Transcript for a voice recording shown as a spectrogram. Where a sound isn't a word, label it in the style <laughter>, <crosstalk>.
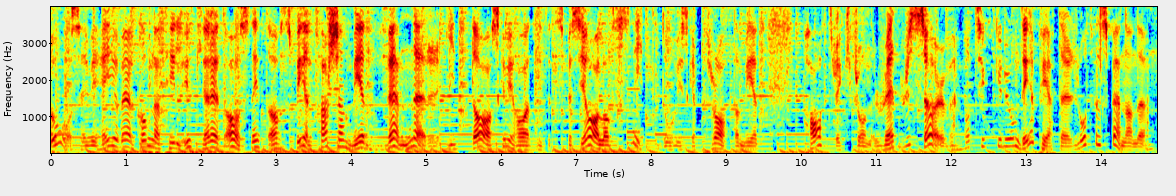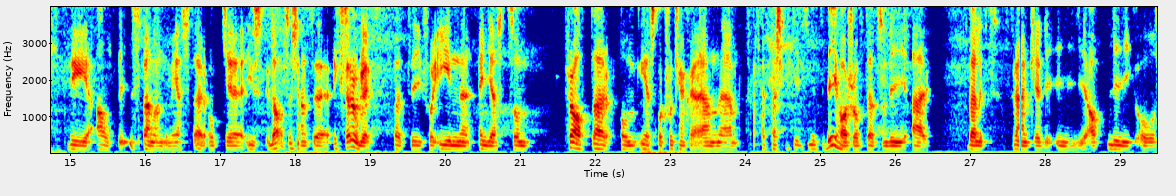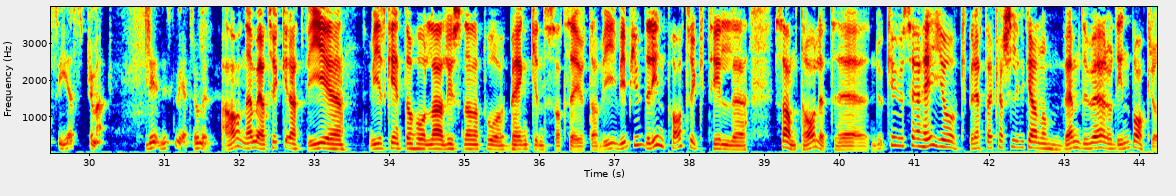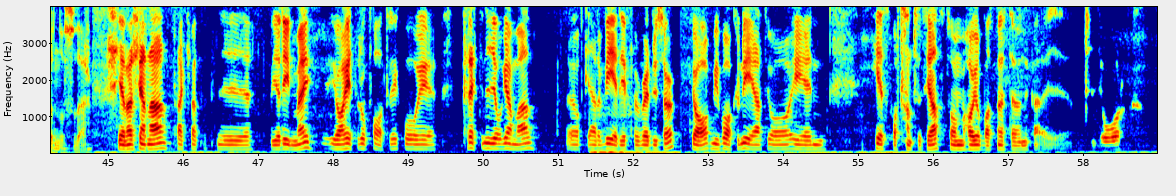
Då säger vi hej och välkomna till ytterligare ett avsnitt av Spelfarsan med vänner. Idag ska vi ha ett litet specialavsnitt då vi ska prata med Patrik från Red Reserve. Vad tycker du om det Peter? Det låter väl spännande? Det är alltid spännande med gäster och eh, just idag så känns det extra roligt för att vi får in en gäst som pratar om e-sport från kanske en, eh, ett perspektiv som inte vi har så ofta eftersom vi är väldigt förankrade i ja, League och CS primärt. Så det, det skulle bli jätteroligt. Ja, nej, men jag tycker att vi, eh, vi ska inte hålla lyssnarna på bänken så att säga utan vi, vi bjuder in Patrik till eh, samtalet. Eh, du kan ju säga hej och berätta kanske lite grann om vem du är och din bakgrund och sådär. Tjena, tjena. Tack för att ni bjöd in mig. Jag heter då Patrik och är 39 år gammal och är VD för Red Reserve. Ja, min bakgrund är att jag är en e-sportentusiast som har jobbat med detta ungefär i tio år.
